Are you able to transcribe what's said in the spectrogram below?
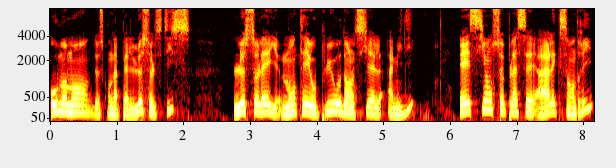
au moment de ce qu'on appelle le solstice, le soleil montait au plus haut dans le ciel à midi, et si on se plaçait à Alexandrie,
